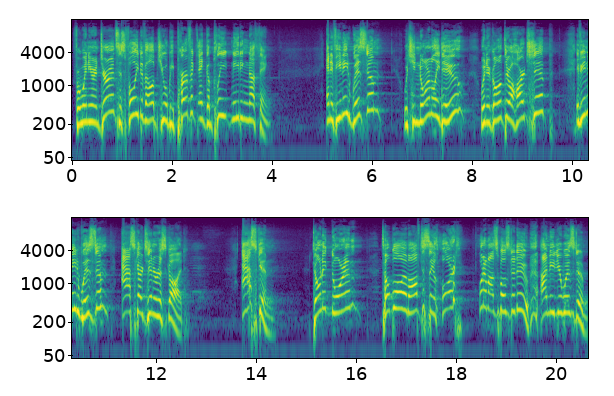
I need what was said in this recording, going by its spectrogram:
For when your endurance is fully developed, you will be perfect and complete, needing nothing. And if you need wisdom, which you normally do when you're going through a hardship, if you need wisdom, ask our generous God. Ask Him. Don't ignore Him. Don't blow Him off to say, Lord, what am I supposed to do? I need your wisdom.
